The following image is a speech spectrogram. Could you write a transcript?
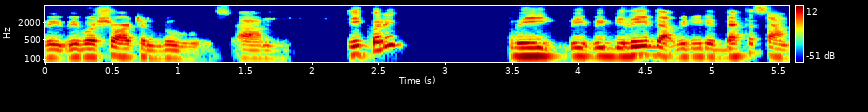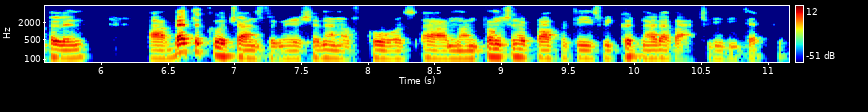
we, we were short on rules. Um, equally, we, we, we believe that we needed better sampling, uh, better code transformation, and of course, uh, non-functional properties we could not have actually detected.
